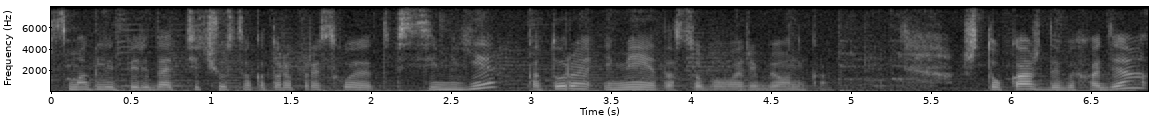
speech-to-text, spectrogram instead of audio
смогли передать те чувства, которые происходят в семье, которая имеет особого ребенка, что каждый, выходя,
